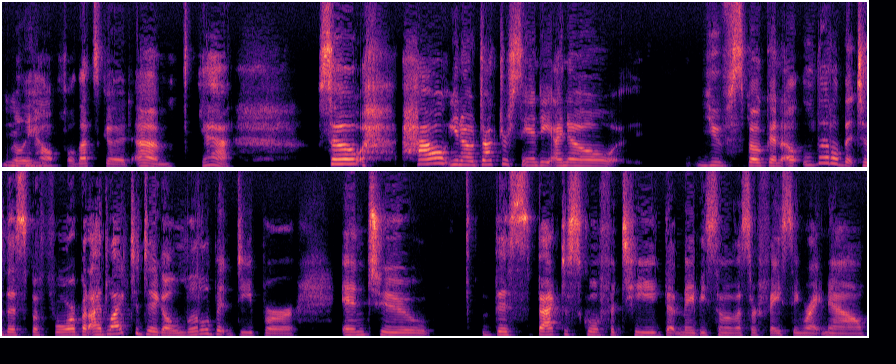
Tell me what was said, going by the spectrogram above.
really mm-hmm. helpful. That's good. Um, yeah. So, how, you know, Dr. Sandy, I know you've spoken a little bit to this before, but I'd like to dig a little bit deeper into this back to school fatigue that maybe some of us are facing right now.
